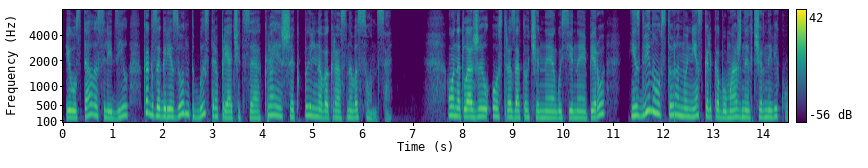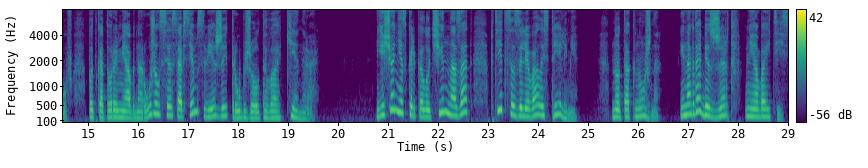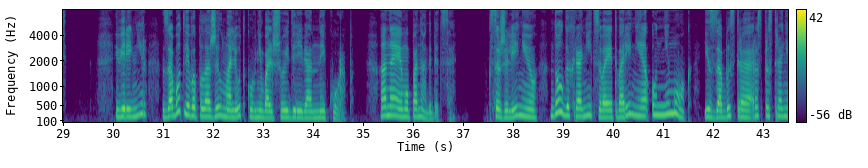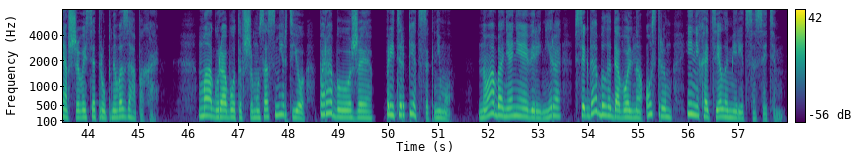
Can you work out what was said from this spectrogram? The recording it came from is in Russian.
и устало следил, как за горизонт быстро прячется краешек пыльного красного солнца. Он отложил остро заточенное гусиное перо и сдвинул в сторону несколько бумажных черновиков, под которыми обнаружился совсем свежий труп желтого кеннера. Еще несколько лучин назад птица заливалась трелями. Но так нужно. Иногда без жертв не обойтись. Веренир заботливо положил малютку в небольшой деревянный короб. Она ему понадобится. К сожалению, долго хранить свои творения он не мог из-за быстро распространявшегося трупного запаха. Магу, работавшему со смертью, пора бы уже претерпеться к нему. Но обоняние Веренира всегда было довольно острым и не хотело мириться с этим.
